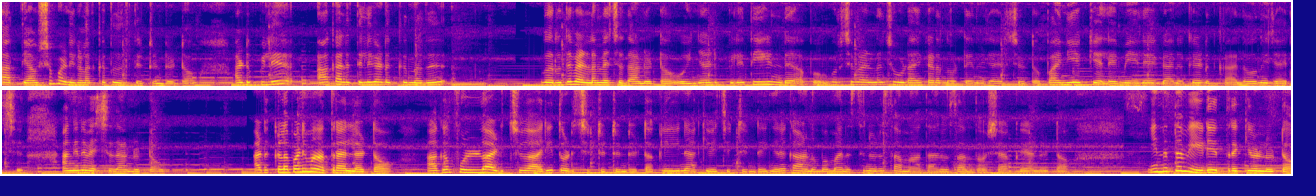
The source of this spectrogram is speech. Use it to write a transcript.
അടുക്കളയിലുള്ള അത്യാവശ്യ പണികളൊക്കെ തീർത്തിട്ടുണ്ട് കേട്ടോ. അടുപ്പിൽ ആ കലത്തിൽ കിടക്കുന്നത് വെറുതെ വെള്ളം വെച്ചതാണ് കേട്ടോ. ഒഴിഞ്ഞ അടുപ്പിൽ തീ ഉണ്ട്. അപ്പം കുറച്ച് വെള്ളം ചൂടായി കിടന്നോട്ടെ എന്ന് വിചാരിച്ചു കേട്ടോ. പനിയൊക്കെ അല്ലേ? മേലെ കഴുകാനൊക്കെ എടുക്കാമല്ലോ എന്ന് വിചാരിച്ച്. അങ്ങനെ വെച്ചതാണ് കേട്ടോ. അടുക്കള പണി മാത്രമല്ല കേട്ടോ. ആകെ ഫുള്ളും അടിച്ചു വാരി തുടച്ചിട്ടിട്ടുണ്ട് കേട്ടോ. ക്ലീൻ ആക്കി വെച്ചിട്ടുണ്ട്. ഇങ്ങനെ കാണുമ്പോൾ മനസ്സിനൊരു സമാധാനവും സന്തോഷമൊക്കെയാണ് കേട്ടോ. ഇന്നത്തെ വീഡിയോ ഇത്രയ്ക്കേ ഉള്ളൂ കേട്ടോ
